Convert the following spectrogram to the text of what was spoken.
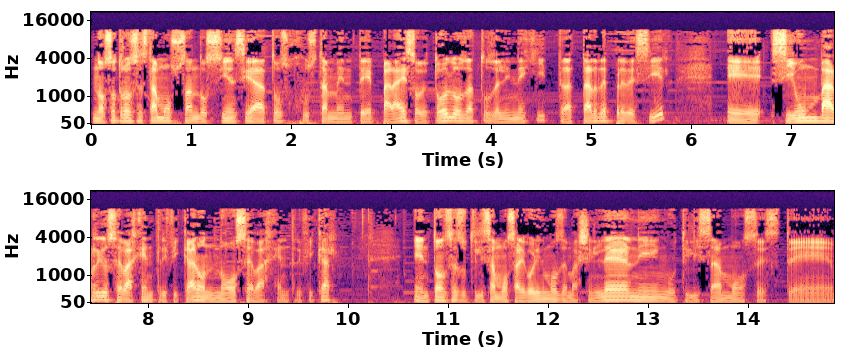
Nosotros estamos usando ciencia de datos justamente para eso, de todos los datos del INEGI, tratar de predecir eh, si un barrio se va a gentrificar o no se va a gentrificar. Entonces utilizamos algoritmos de machine learning, utilizamos este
